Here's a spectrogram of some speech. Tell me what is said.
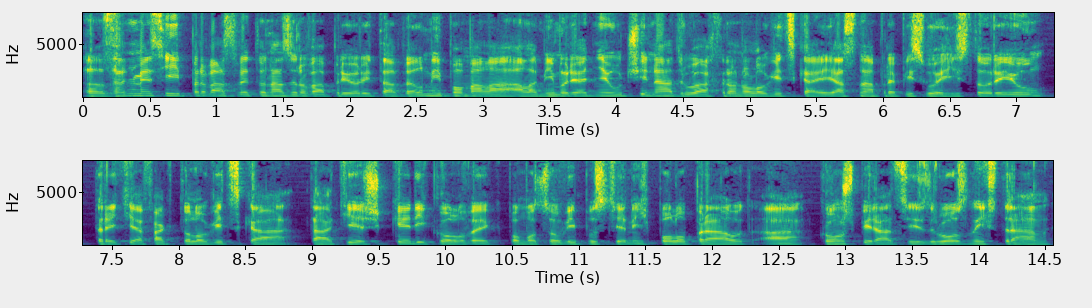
zhrňme si, prvá svetonázorová priorita veľmi pomalá, ale mimoriadne účinná, druhá chronologická je jasná, prepisuje históriu, tretia faktologická, tá tiež kedykoľvek pomocou vypustených polopravd a konšpirácií z rôznych strán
